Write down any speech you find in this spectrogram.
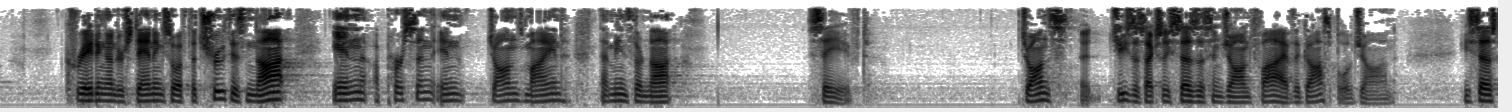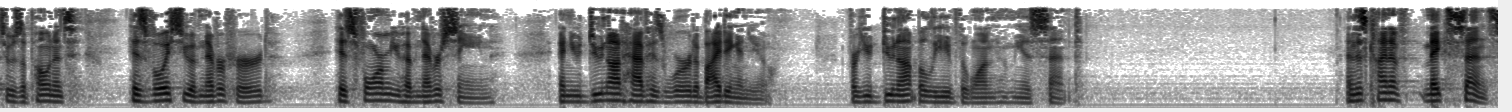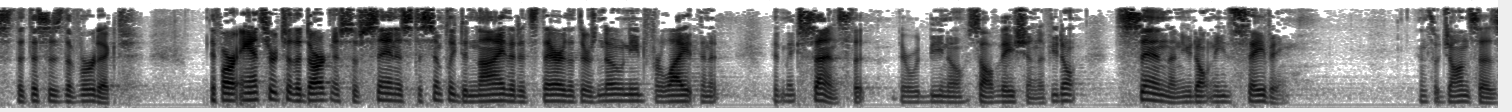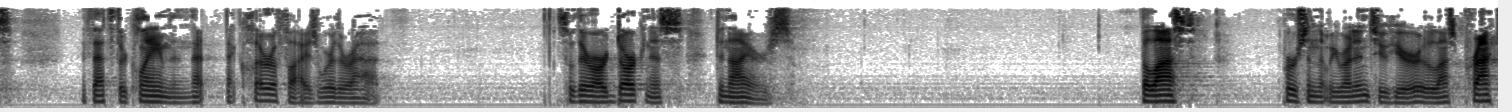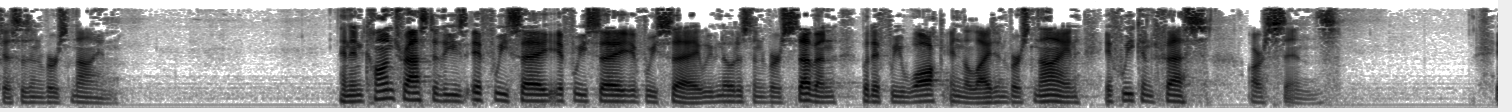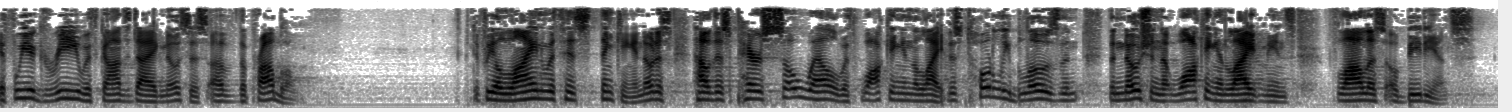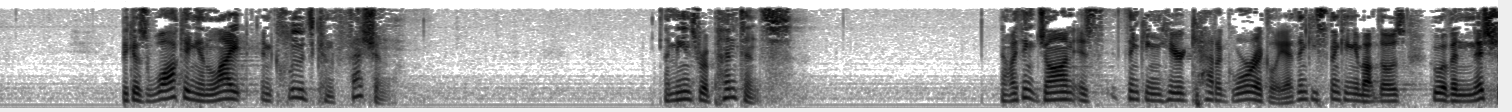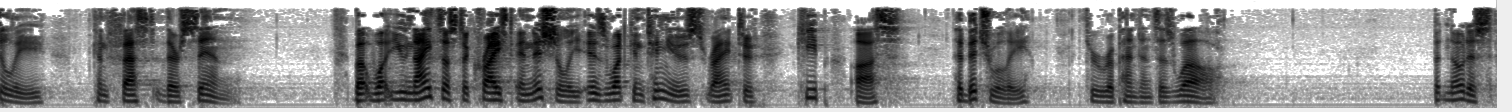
creating understanding. So if the truth is not in a person, in John's mind, that means they're not saved. John's, uh, Jesus actually says this in John 5, the Gospel of John. He says to his opponents, His voice you have never heard, His form you have never seen, and you do not have His word abiding in you, for you do not believe the one whom He has sent. And this kind of makes sense that this is the verdict. If our answer to the darkness of sin is to simply deny that it's there, that there's no need for light, then it, it makes sense that there would be no salvation. If you don't sin, then you don't need saving. And so John says, if that's their claim, then that, that clarifies where they're at. So there are darkness deniers. The last person that we run into here, the last practice, is in verse 9. And in contrast to these, if we say, if we say, if we say, we've noticed in verse 7, but if we walk in the light, in verse 9, if we confess our sins. If we agree with God's diagnosis of the problem. If we align with His thinking, and notice how this pairs so well with walking in the light. This totally blows the, the notion that walking in light means flawless obedience. Because walking in light includes confession. It means repentance. Now, I think John is thinking here categorically. I think he's thinking about those who have initially confessed their sin. But what unites us to Christ initially is what continues, right, to keep us habitually through repentance as well. But notice,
